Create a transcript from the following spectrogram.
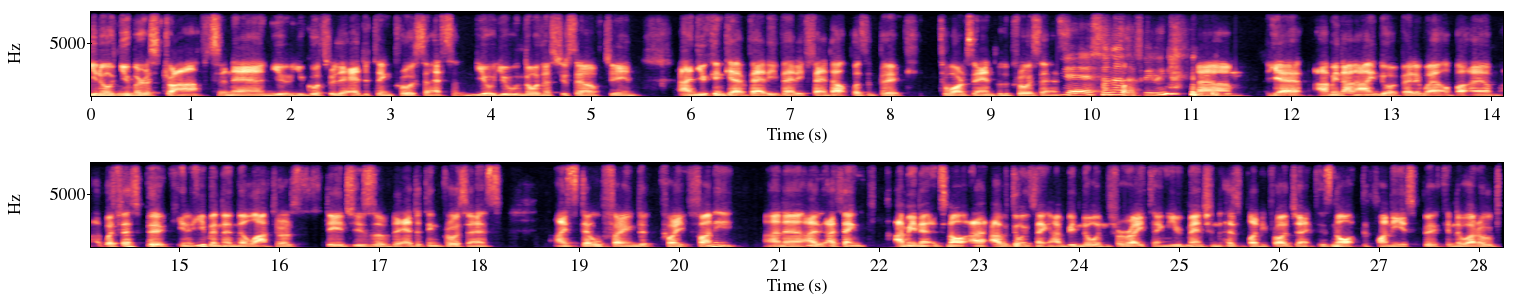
you know numerous drafts and then you you go through the editing process and you you know this yourself jane and you can get very very fed up with the book towards the end of the process. Yes i know that feeling. um, yeah i mean and i know it very well but um, with this book you know even in the latter stages of the editing process i still found it quite funny and uh, I, I, think, I mean, it's not, I, I, don't think I've been known for writing. You mentioned his bloody project. It's not the funniest book in the world.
